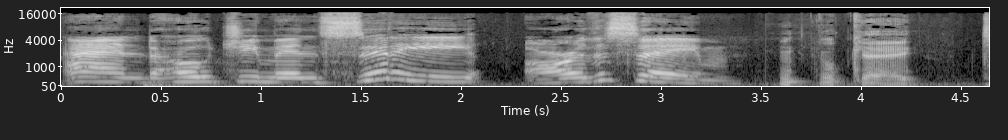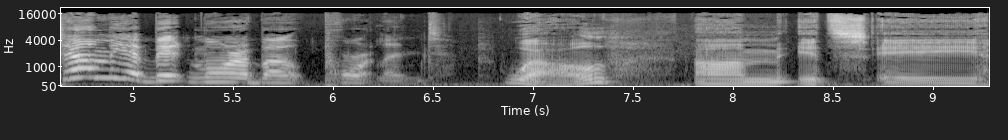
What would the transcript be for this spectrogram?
and Ho Chi Minh City are the same. okay. Tell me a bit more about Portland. Well, um, it's a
